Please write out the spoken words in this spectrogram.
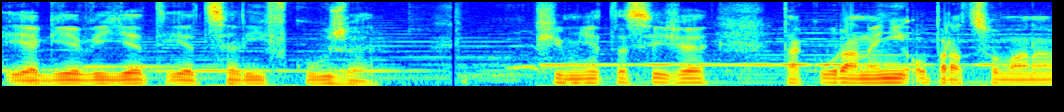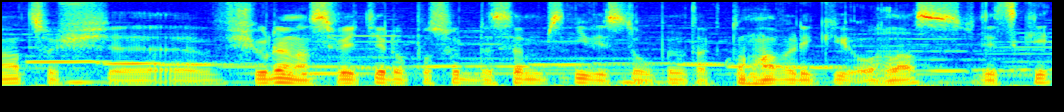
jak je vidět, je celý v kůře. Všimněte si, že ta kůra není opracovaná, což eh, všude na světě, do posud, kde jsem s ní vystoupil, tak to má veliký ohlas vždycky.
